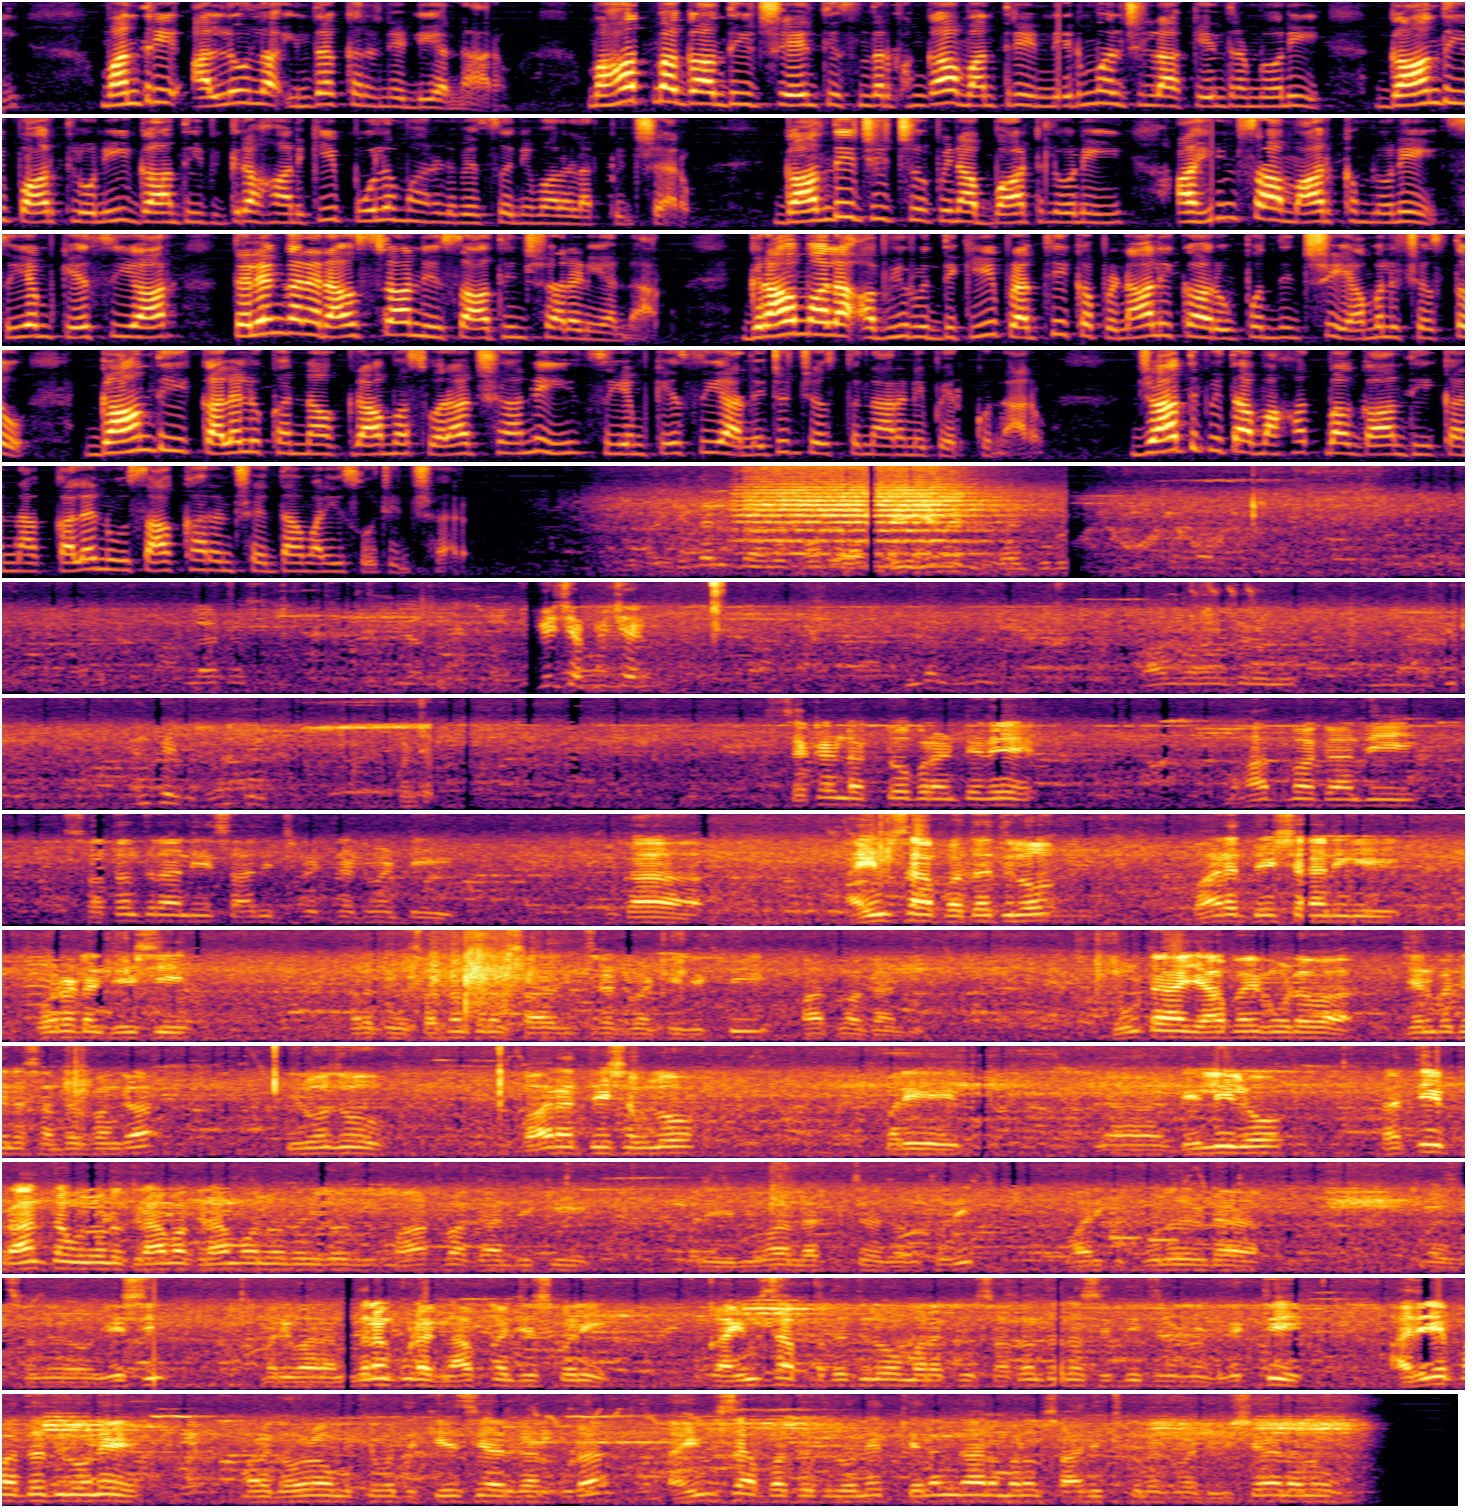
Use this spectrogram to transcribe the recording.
మంత్రి అల్లోల ఇంద్రకరణ్ రెడ్డి అన్నారు. మహాత్మా గాంధీ జయంతి సందర్భంగా మంత్రి నిర్మల్ జిల్లా కేంద్రంలోని గాంధీ పార్క్లోని గాంధీ విగ్రహానికి పూలమాలలు వేసి నివాళులర్పించారు. గాంధీజీ చూపిన బాటలోని అహింసా మార్గంలోనే సీఎం కేసీఆర్ తెలంగాణ రాష్ట్రాన్ని సాధించారని అన్నారు. గ్రామాల అభివృద్ధికి ప్రత్యేక ప్రణాళిక రూపొందించి అమలు చేస్తూ గాంధీ కలలు కన్న గ్రామ స్వరాజ్యాన్ని సీఎం కేసీఆర్ నిజం చేస్తున్నారని పేర్కొన్నారు జాతిపిత మహాత్మా గాంధీ కన్న కలను సాకారం చేద్దామని సూచించారు पीछे पीछे సెకండ్ అక్టోబర్ అంటేనే మహాత్మా గాంధీ స్వతంత్రాన్ని సాధించి పెట్టినటువంటి ఒక అహింసా పద్ధతిలో భారతదేశానికి పోరాటం చేసి మనకు స్వతంత్రం సాధించినటువంటి వ్యక్తి మహాత్మా గాంధీ. నూట యాభై మూడవ జన్మదిన సందర్భంగా ఈరోజు భారతదేశంలో మరి ఢిల్లీలో ప్రతి ప్రాంతంలోనూ గ్రామ గ్రామంలోనూ ఈరోజు మహాత్మా గాంధీకి మరి నివాళులు అర్పించడం జరుగుతుంది. వారికి పూలదండ మరి వేసి మరి వారందరం కూడా జ్ఞాపకం చేసుకొని ఒక అహింసా పద్ధతిలో మనకు స్వతంత్రం సిద్ధించినటువంటి వ్యక్తి అదే పద్ధతిలోనే మన గౌరవ ముఖ్యమంత్రి కేసీఆర్ గారు కూడా అహింసా పద్ధతిలోనే తెలంగాణ మనం సాధించుకున్నటువంటి విషయాలను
